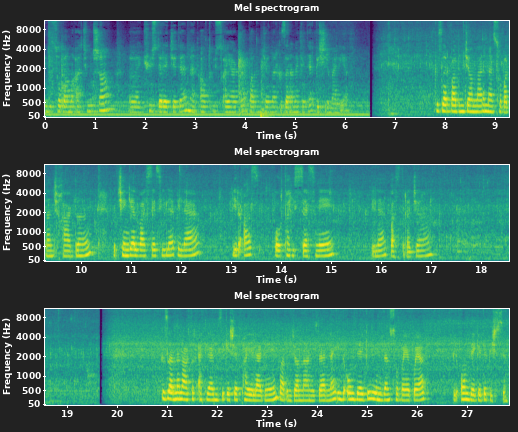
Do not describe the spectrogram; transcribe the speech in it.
İndi sobamı açmışam. E, 200 dərəcədə mən alt-üst ayarda badımcanlar qızarana qədər bişirməliyəm. Qızlar badımcanları mən sobadan çıxardım və çəngəl vasitəsilə belə bir az orta hissəsini belə bastıracağam. Qızlar, mən artıq ətlərimizi qəşəng pay elədim badımcanların üzərinə. İndi 10 dəqiqə yenidən sobaya qoyaq. Bir 10 dəqiqədə bişsin.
